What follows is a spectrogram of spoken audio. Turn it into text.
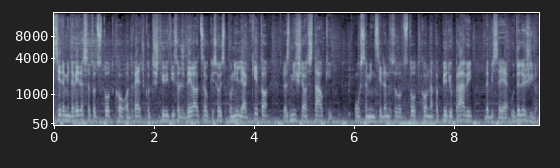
97 odstotkov od več kot 4000 delavcev, ki so izpolnili anketo, razmišlja o stavki. 78 odstotkov na papirju pravi, da bi se je udeležilo.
